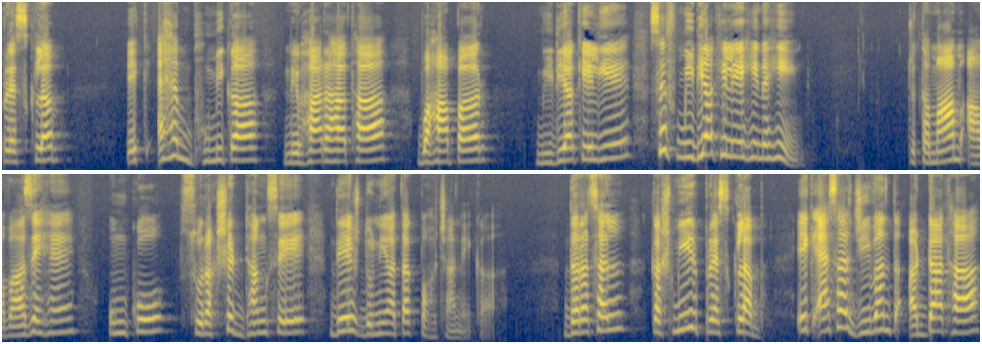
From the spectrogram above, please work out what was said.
प्रेस क्लब एक अहम भूमिका निभा रहा था। वहाँ पर मीडिया के लिए, सिर्फ़ मीडिया के लिए ही नहीं, जो तमाम आवाज़ें हैं, उनको सुरक्षित ढंग से देश दुनिया तक पहुँचाने का। दरअसल, कश्मीर प्रेस क्लब एक ऐसा जीवंत अड्डा था,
